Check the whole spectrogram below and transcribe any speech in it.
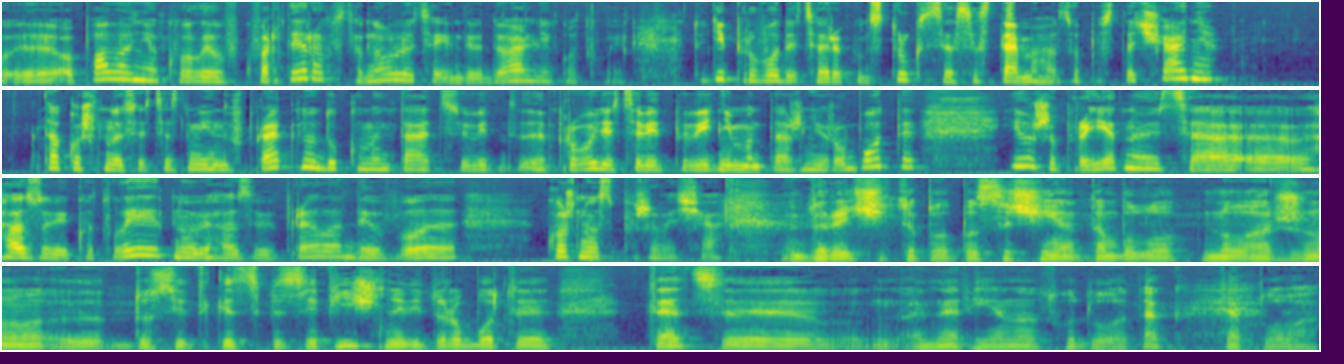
е, опалення, коли в квартирах встановлюються індивідуальні котли. Тоді проводиться реконструкція системи газопостачання. Також вносяться зміни в проектну документацію, від, е, проводяться відповідні монтажні роботи і вже приєднуються е, газові котли, нові газові прилади в кожного споживача. До речі, теплопостачання там було наладжено е, досить таки специфічне від роботи ТЕЦ енергія надходила, так? Теплова.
